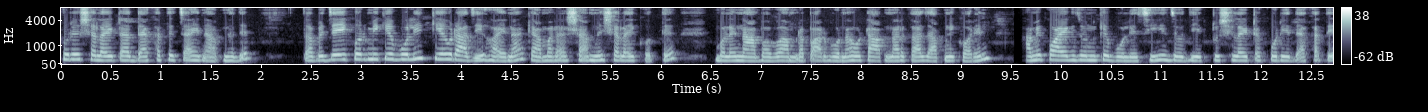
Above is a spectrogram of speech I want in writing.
করে সেলাইটা দেখাতে চাই না আপনাদের। তবে যেই কর্মীকে বলি, কেউ রাজি হয় না ক্যামেরার সামনে সেলাই করতে। বলে, না বাবা, আমরা পারব না, ওটা আপনার কাজ, আপনি করেন। আমি কয়েকজনকে বলেছি, যদি একটু সেলাইটা করে দেখাতে,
